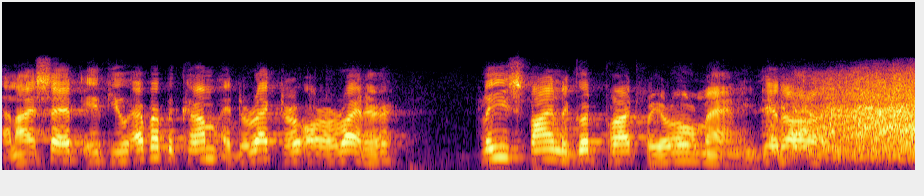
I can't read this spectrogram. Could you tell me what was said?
and I said, if you ever become a director or a writer, please find a good part for your old man. He did all right.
